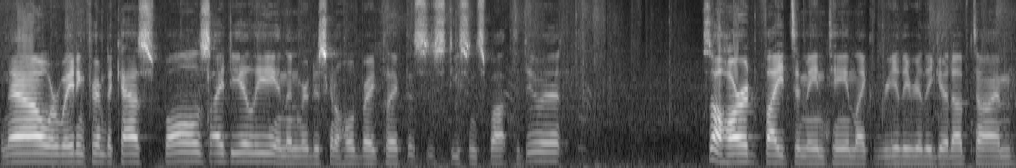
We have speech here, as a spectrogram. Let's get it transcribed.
now we're waiting for him to cast balls, ideally, and then we're just going to hold right-click. This is a decent spot to do it. It's a hard fight to maintain like really, really good uptime.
